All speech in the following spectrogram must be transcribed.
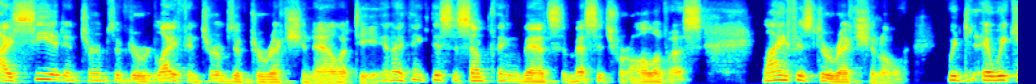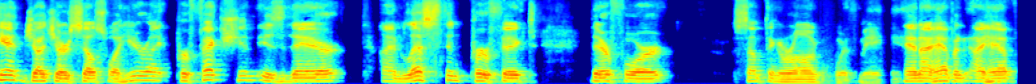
I see it in terms of your life, in terms of directionality. And I think this is something that's a message for all of us. Life is directional. We, we can't judge ourselves. Well, here I perfection is there. I'm less than perfect. Therefore, something wrong with me. And I haven't, I have,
